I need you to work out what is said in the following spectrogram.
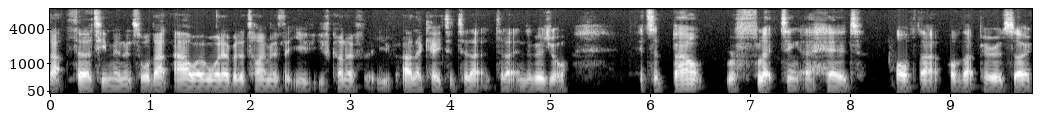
that 30 minutes or that hour, whatever the time is that you, you've kind of you've allocated to that to that individual. It's about reflecting ahead of that of that period. So,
